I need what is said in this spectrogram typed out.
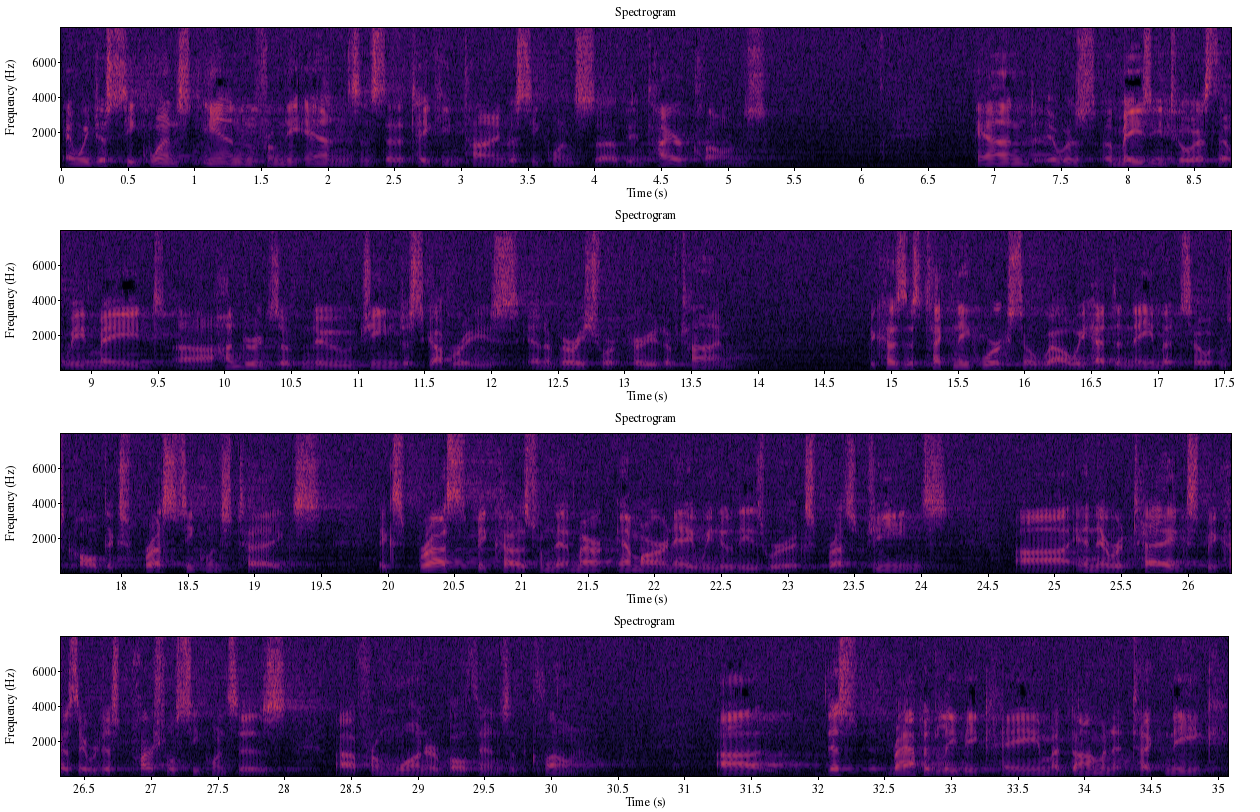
And we just sequenced in from the ends instead of taking time to sequence uh, the entire clones. And it was amazing to us that we made uh, hundreds of new gene discoveries in a very short period of time. Because this technique worked so well, we had to name it, so it was called express sequence tags. Express because from the mRNA we knew these were expressed genes, uh, and they were tags because they were just partial sequences uh, from one or both ends of the clone. Uh, this rapidly became a dominant technique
